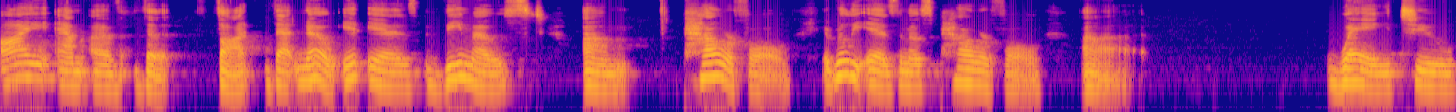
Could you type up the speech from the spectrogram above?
I am of the thought that no, it is the most um, powerful. It really is the most powerful uh, way to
